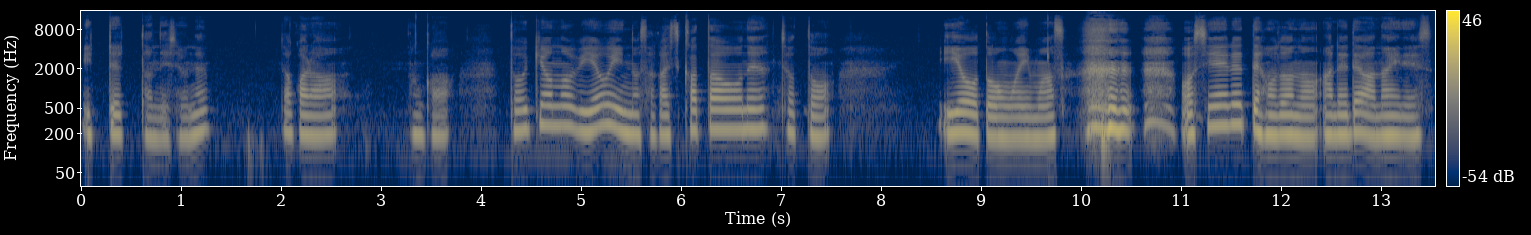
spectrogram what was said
行ってたんですよね。だからなんか東京の美容院の探し方をねちょっと言おうと思います 教えるってほどのあれではないです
